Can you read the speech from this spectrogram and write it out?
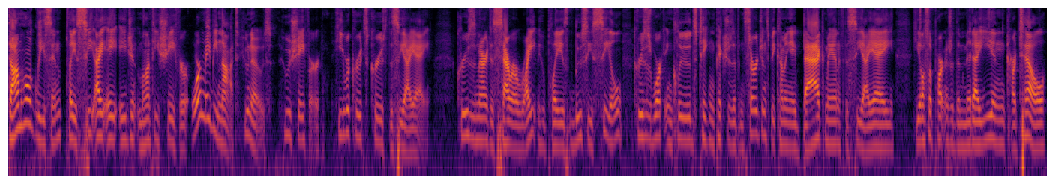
Domhnall Gleeson plays CIA agent Monty Schaefer, or maybe not, who knows? Who is Schaefer? He recruits Cruise to the CIA. Cruise is married to Sarah Wright, who plays Lucy Seal. Cruise's work includes taking pictures of insurgents, becoming a bag man for the CIA. He also partners with the Medellin cartel.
